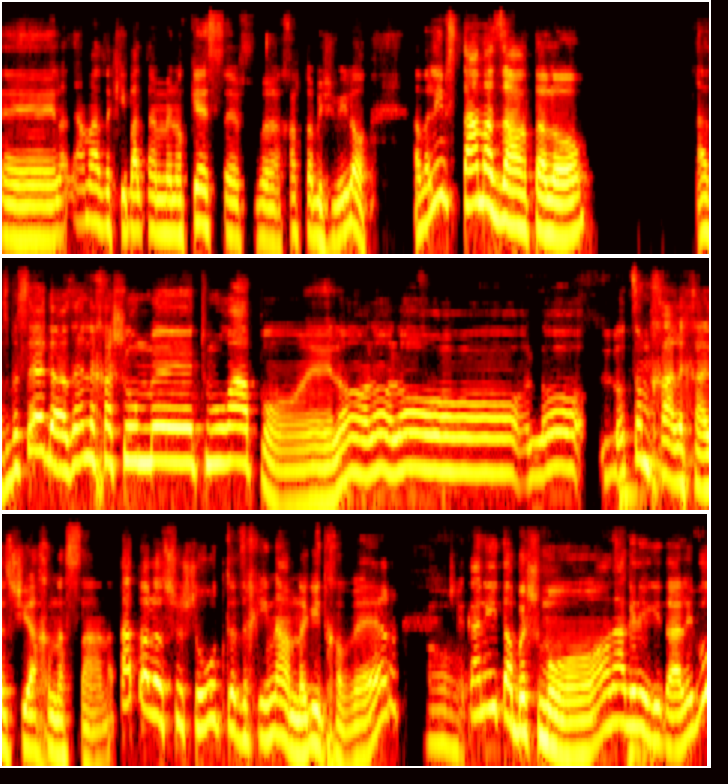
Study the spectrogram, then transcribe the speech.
אה, לא יודע מה זה, קיבלת ממנו כסף ורכשת בשבילו, אבל אם סתם עזרת לו, אז בסדר, אז אין לך שום uh, תמורה פה, uh, לא, לא, לא, לא, לא צמחה לך איזושהי הכנסה. נתת לו איזשהו שירות כזה חינם, נגיד חבר, oh. שקנית בשמו, ענק דיגיטלי, והוא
